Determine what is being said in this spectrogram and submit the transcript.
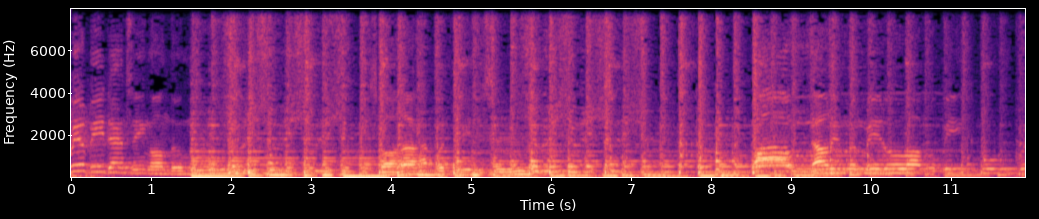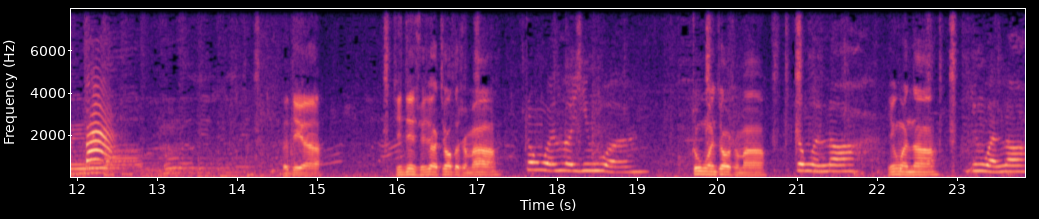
We'll be dancing on the moon. It's gonna happen pretty soon. Down in the middle of a big moon. 爸，小弟，今天学校教的什么？中文和英文，中文教什么？中文咯，英文呢？英文咯。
